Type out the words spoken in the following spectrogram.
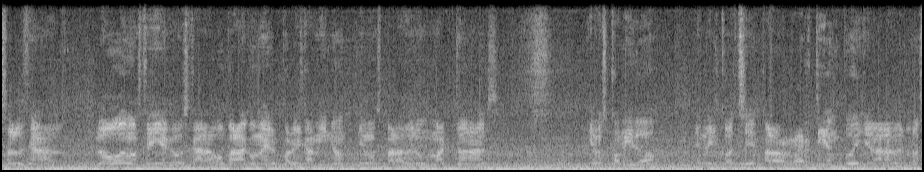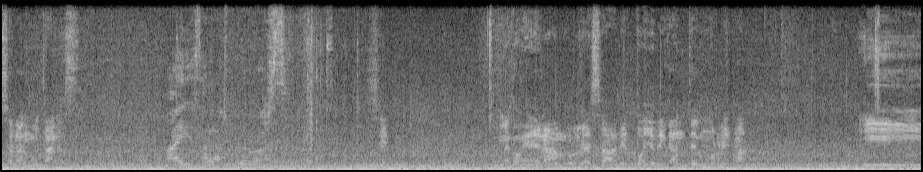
solucionado. Luego hemos tenido que buscar algo para comer por el camino y hemos parado en un McDonald's y hemos comido en el coche para ahorrar tiempo y llegar a ver los orangutanes. Ahí están las pruebas. Sí. Me he comido una hamburguesa de pollo picante, muy rica. Y,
